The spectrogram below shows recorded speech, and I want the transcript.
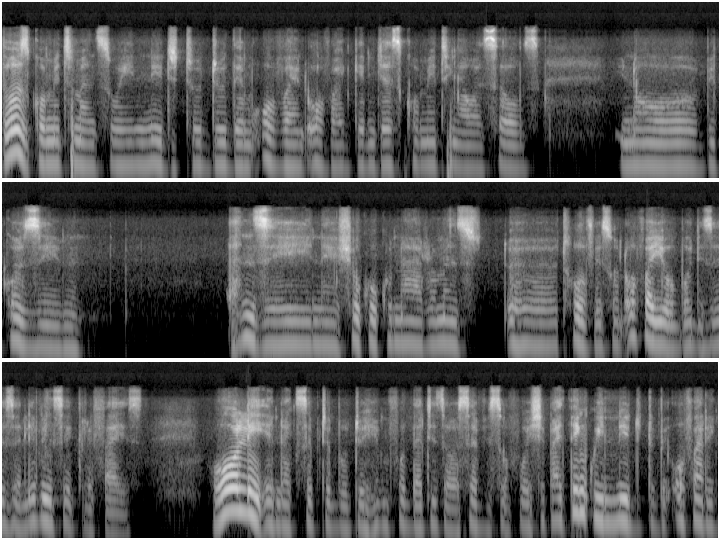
those commitments we need to do them over and over again just committing ourselves you know because hanzi um, neshoko kuna romans uh, 12 verse 1 offer your bodies as a living sacrifice holy and acceptable to him for that is our service of worship i think we need to be offering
